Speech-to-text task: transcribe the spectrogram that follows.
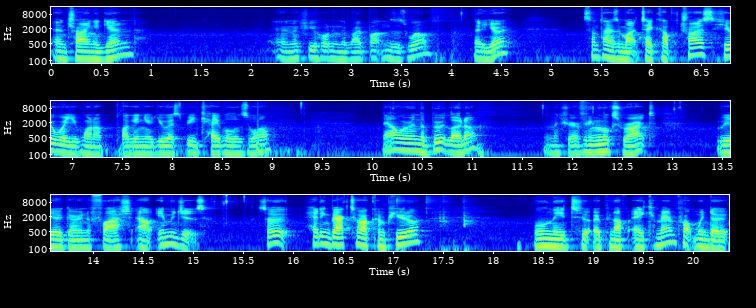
and trying again and make sure you're holding the right buttons as well. There you go. Sometimes it might take a couple tries here where you want to plug in your USB cable as well. Now we're in the bootloader. Make sure everything looks right we are going to flash our images. So heading back to our computer, we'll need to open up a command prompt window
